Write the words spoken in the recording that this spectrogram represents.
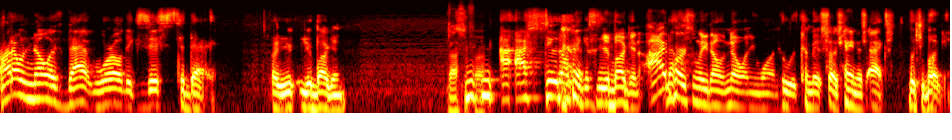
I don't know if that world exists today. Oh, you you're bugging. That's a fact. I, I still don't think it's You're bugging. I No. personally don't know anyone who would commit such heinous acts, but you're bugging.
